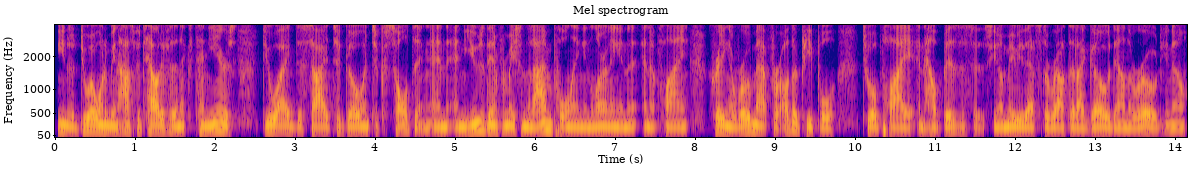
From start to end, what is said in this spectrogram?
you know, do I want to be in hospitality for the next 10 years? Do I decide to go into consulting and, and use the information that I'm pulling and learning and, and applying, creating a roadmap for other people to apply it and help businesses? You know, maybe that's the route that I go down the road, you know.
